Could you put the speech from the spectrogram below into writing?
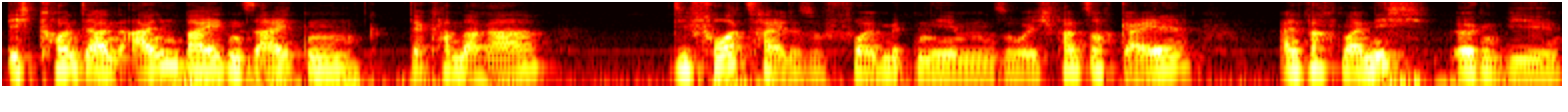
ich konnte an allen beiden Seiten der Kamera die Vorteile so voll mitnehmen. So, ich fand es auch geil, einfach mal nicht irgendwie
